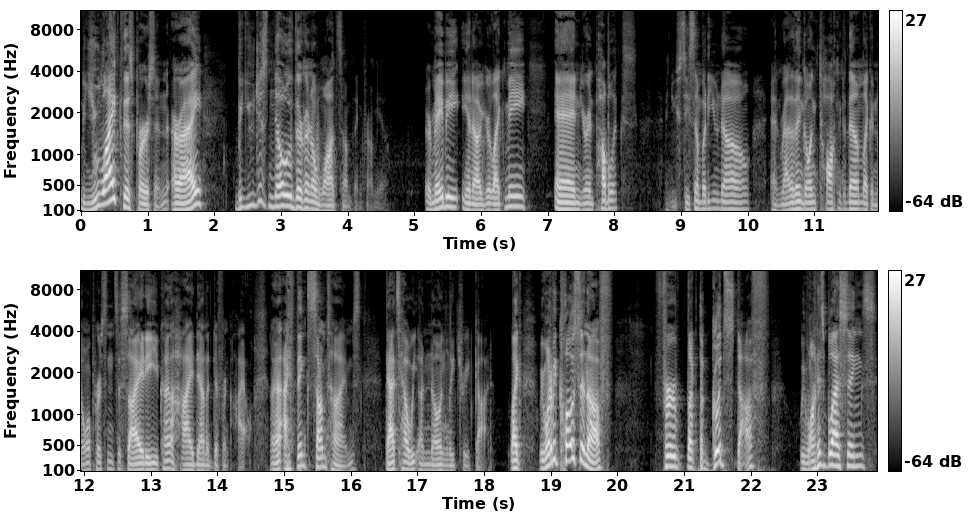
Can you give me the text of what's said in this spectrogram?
you like this person, all right? But you just know they're to want something from you. Or maybe, you know, you're like me and you're in Publix and you see somebody you know, and rather than going talking to them like a normal person in society, you kind of hide down a different aisle. And I think sometimes that's how we unknowingly treat God. Like, we want to be close enough for like the good stuff we want his blessings.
